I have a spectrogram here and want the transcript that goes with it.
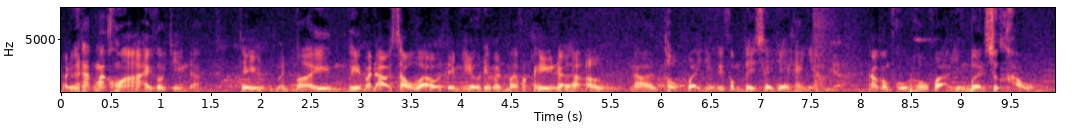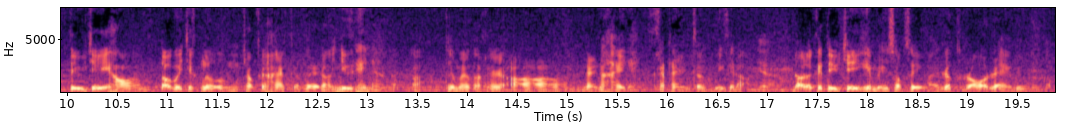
Mình cứ thắc mắc hoài cái câu chuyện đó thì mình mới khi mà đào sâu vào tìm hiểu thì mình mới phát hiện ra là ừ nó thuộc về những cái công ty sơ chế khác nhau. Nó còn phụ thuộc vào những bên xuất khẩu tiêu chí họ đối với chất lượng trong cái hạt cà phê đó như thế nào. Đó thì mới phát hiện là ờ này nó hay nè khách hàng cần biết cái đó. Dạ. đó là cái tiêu chí khi mình sọc xiên phải rất rõ ràng về nguồn gốc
